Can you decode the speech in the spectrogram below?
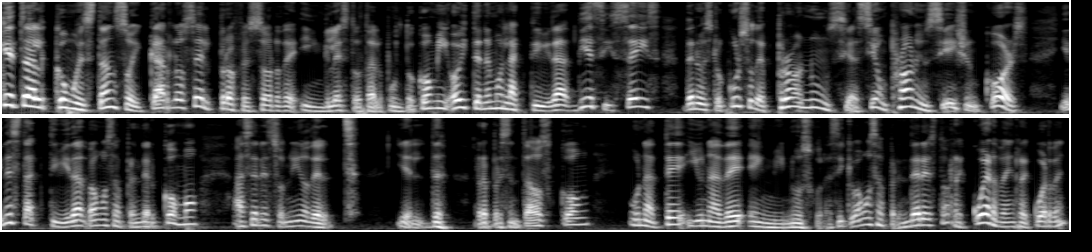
¿Qué tal? ¿Cómo están? Soy Carlos, el profesor de inglestotal.com y hoy tenemos la actividad 16 de nuestro curso de pronunciación, Pronunciation Course. Y en esta actividad vamos a aprender cómo hacer el sonido del t y el d representados con una T y una D en minúscula. Así que vamos a aprender esto. Recuerden, recuerden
